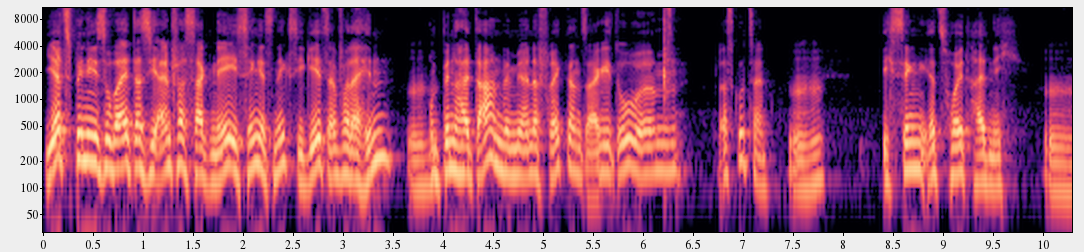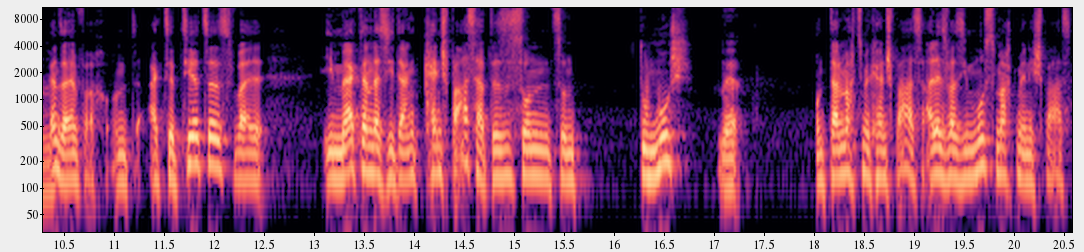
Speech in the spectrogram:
jetzt bin ich so weit, dass ich einfach sage, nee, ich singe jetzt nichts, ich gehe jetzt einfach dahin Mhm. und bin halt da. Und wenn mir einer fragt, dann sage ich, du, ähm, lass gut sein. Mhm. Ich singe jetzt heute halt nicht. Ganz einfach. Und akzeptiert es, weil ich merke dann, dass ich dann keinen Spaß habe. Das ist so ein, so ein Du musst. Ja. Und dann macht es mir keinen Spaß. Alles, was ich muss, macht mir nicht Spaß.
